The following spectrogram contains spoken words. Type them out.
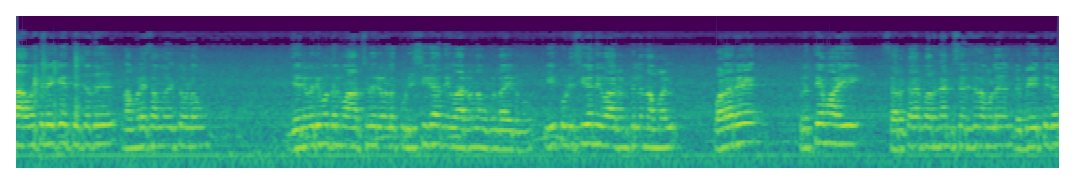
ലാഭത്തിലേക്ക് എത്തിച്ചത് നമ്മളെ സംബന്ധിച്ചോളം ജനുവരി മുതൽ മാർച്ച് വരെയുള്ള കുടിശ്ശിക നിവാരണം നമുക്കുണ്ടായിരുന്നു. ഈ കുടിശ്ശിക നിവാരണത്തിൽ നമ്മൾ വളരെ കൃത്യമായി സർക്കാർ പറഞ്ഞനുസരിച്ച് നമ്മൾ റിബേറ്റുകൾ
